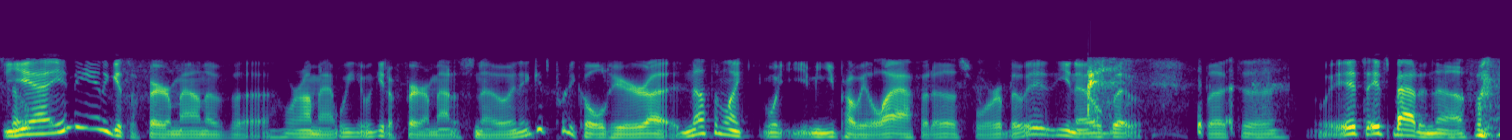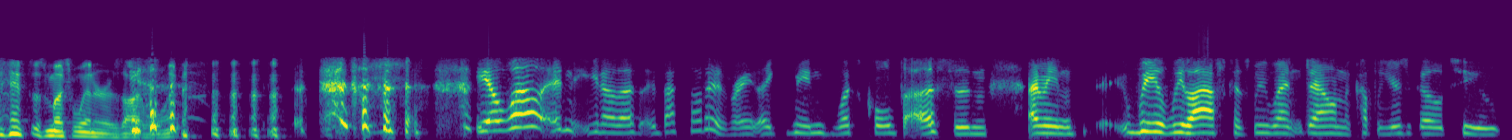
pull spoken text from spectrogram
So. Yeah, Indiana gets a fair amount of uh where I'm at. We we get a fair amount of snow and it gets pretty cold here. Uh, nothing like what you I mean. You probably laugh at us for it, but it, you know, but but uh it's it's bad enough. it's as much winter as I want. Yeah, well, and you know that's that's how it is, right? Like, I mean, what's cold to us? And I mean, we we laughed because we went down a couple years ago to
